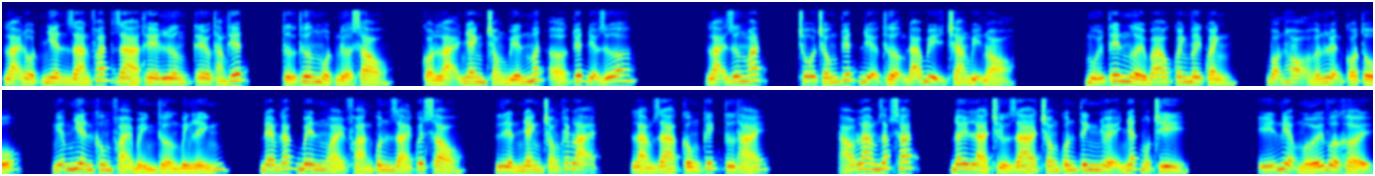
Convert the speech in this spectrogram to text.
lại đột nhiên gian phát ra thê lương kêu thảm thiết, tử thương một nửa sau, còn lại nhanh chóng biến mất ở tuyết địa giữa. Lại dương mắt, chỗ chống tuyết địa thượng đã bị trang bị nỏ. Mũi tên người bao quanh vây quanh, bọn họ huấn luyện có tố, nghiễm nhiên không phải bình thường binh lính, đem gác bên ngoài phản quân giải quyết sau, liền nhanh chóng khép lại, làm ra công kích tư thái. Áo lam giáp sát, đây là trừ ra trong quân tinh nhuệ nhất một chi. Ý niệm mới vừa khởi,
